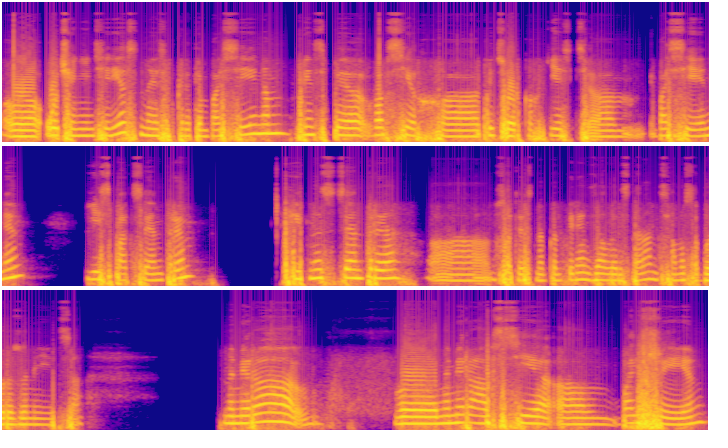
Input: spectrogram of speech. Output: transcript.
Э, очень интересный, с открытым бассейном. В принципе, во всех э, пятерках есть эм, бассейны, есть спа-центры, фитнес-центры, соответственно, конференц-залы, рестораны, само собой разумеется. Номера, номера все большие,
